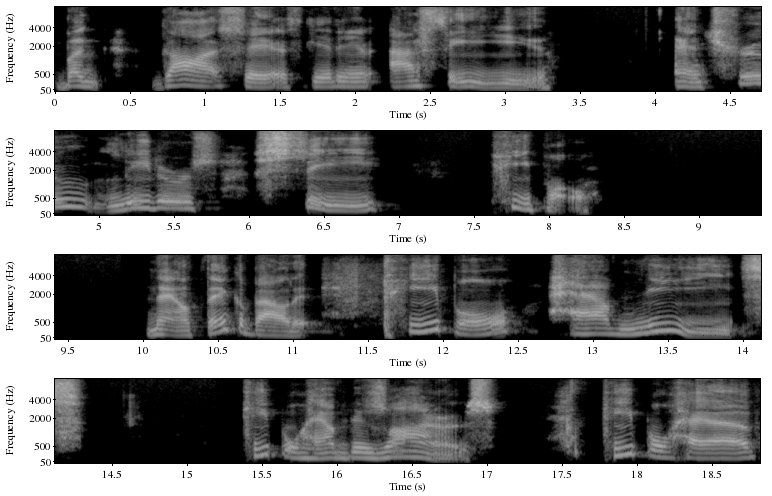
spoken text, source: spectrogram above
But God says, Gideon, I see you. And true leaders see people. Now, think about it. People have needs, people have desires. People have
